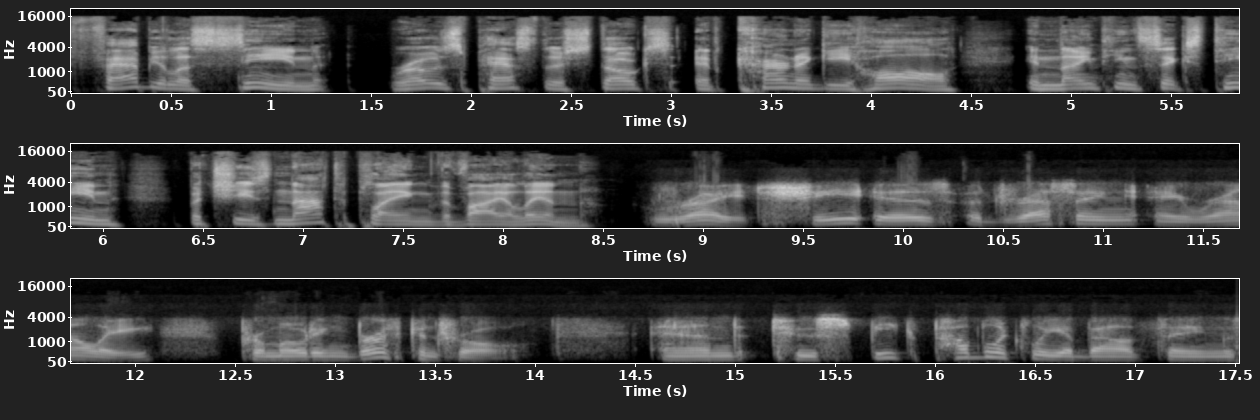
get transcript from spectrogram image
fabulous scene. Rose Pastor Stokes at Carnegie Hall in 1916, but she's not playing the violin. Right. She is addressing a rally promoting birth control and to speak publicly about things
